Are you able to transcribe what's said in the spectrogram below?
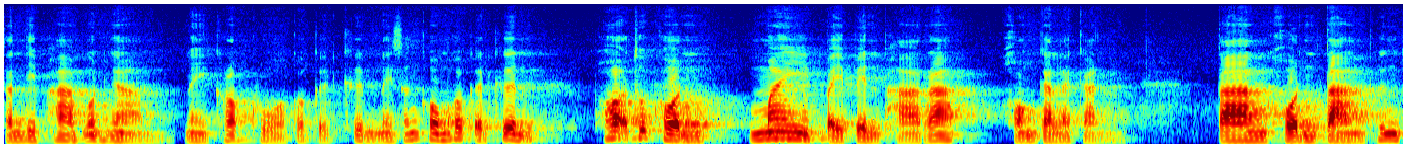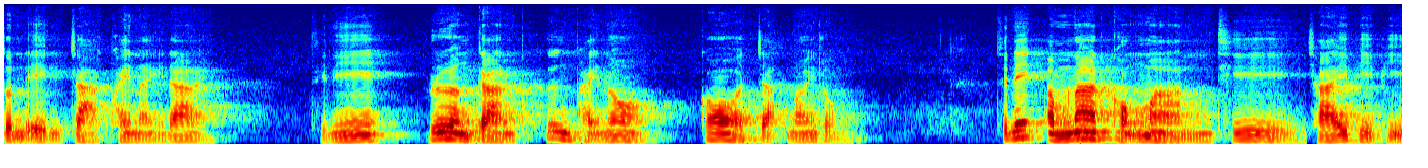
สันติภาพงดงามในครอบครัวก็เกิดขึ้น ในสังคมก็เกิดขึ้น เพราะทุกคนไม่ไปเป็นภาระของกันและกัน ต่างคนต่างพึ่งตนเองจากภายในได้ ทีนี้เรื่องการพึ่งภายนอกก็จะน้อยลง ทีนี้อำนาจของมารที่ใช้พีพี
